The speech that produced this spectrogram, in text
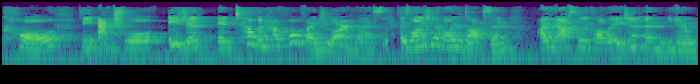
call the actual agent and tell them how qualified you are. Yes, as long as you have all your docs in, I can absolutely call the agent and, you know,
